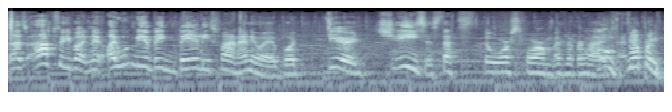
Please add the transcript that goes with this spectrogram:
That's absolutely vile. Now, I wouldn't be a big Bailey's fan anyway, but dear Jesus, that's the worst form I've ever had. Oh, it's dripping.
